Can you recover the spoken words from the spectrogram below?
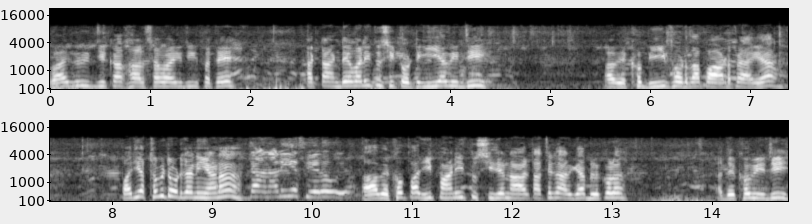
ਵਾਹਿਗੁਰੂ ਜੀ ਕਾ ਖਾਲਸਾ ਵਾਹਿਗੁਰੂ ਜੀ ਫਤਿਹ। ਆ ਟਾਂਡੇ ਵਾਲੀ ਤੁਸੀਂ ਟੁੱਟ ਗਈ ਆ ਵੀਰ ਜੀ। ਆ ਵੇਖੋ 20 ਫੁੱਟ ਦਾ ਪਾੜ ਪੈ ਗਿਆ। ਭਾਜੀ ਇੱਥੋਂ ਵੀ ਟੁੱਟ ਜਾਣੀ ਆ ਨਾ ਜਾਣ ਵਾਲੀ ਹੈ ਸੇਲ ਹੋ ਗਿਆ ਆ। ਵੇਖੋ ਭਾਜੀ ਪਾਣੀ ਤੁਸੀਂ ਦੇ ਨਾਲ ਟੱਚ ਕਰ ਗਿਆ ਬਿਲਕੁਲ। ਆ ਦੇਖੋ ਵੀਰ ਜੀ।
